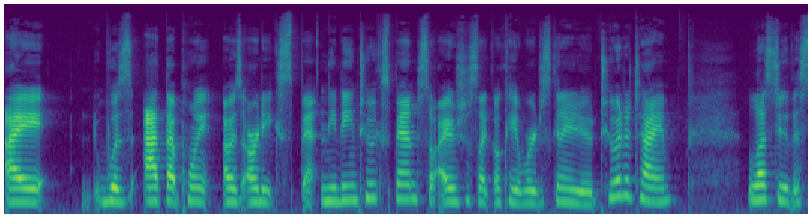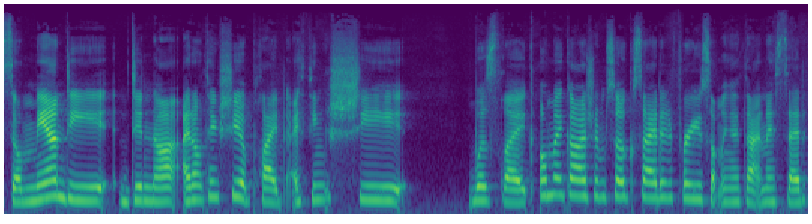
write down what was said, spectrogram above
I was at that point I was already expand needing to expand. So I was just like, okay, we're just gonna do two at a time. Let's do this. So Mandy did not. I don't think she applied. I think she was like, oh my gosh, I'm so excited for you, something like that. And I said,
